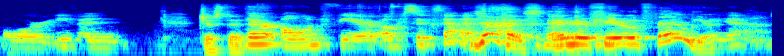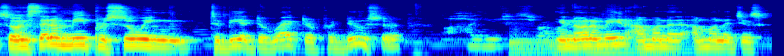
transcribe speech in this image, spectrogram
or even Just a their own fear of success. yes, and their fear of failure. Yeah. So instead of me pursuing to be a director, producer, Oh, you just You know what I mean? I'm gonna I'm gonna just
